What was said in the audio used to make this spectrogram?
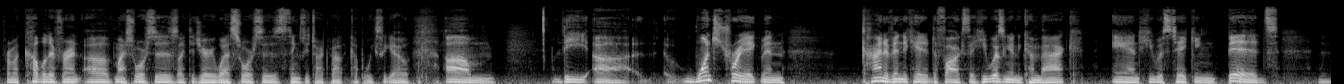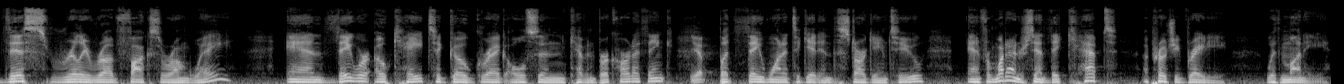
from a couple different of my sources, like the Jerry West sources, things we talked about a couple weeks ago. Um, the uh, once Troy Aikman kind of indicated to Fox that he wasn't going to come back and he was taking bids, this really rubbed Fox the wrong way. And they were okay to go Greg Olsen, Kevin Burkhardt, I think. Yep. But they wanted to get in the Star game too. And from what I understand, they kept approaching Brady with money,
